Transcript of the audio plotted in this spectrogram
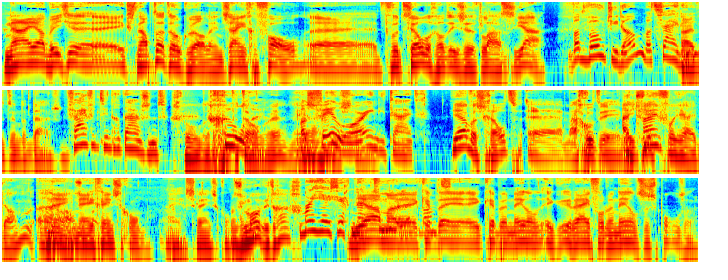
Nou ja, weet je, eh, ik snap dat ook wel. In zijn geval, eh, voor hetzelfde geld is het het laatste jaar. Wat bood hij dan? Wat zei hij? 25.000 25.000 gulden. hè. was Ja, veel dus, hoor in die tijd. Ja, was geld. Eh, maar goed, weet En je... twijfel jij dan? eh, nee, nee, geen seconde. Nee, geen seconde. Dat is een mooi bedrag. Maar jij zegt Ja, natuurlijk... maar ik, heb, want- ik, heb een Nederland, ik rij voor een Nederlandse sponsor.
